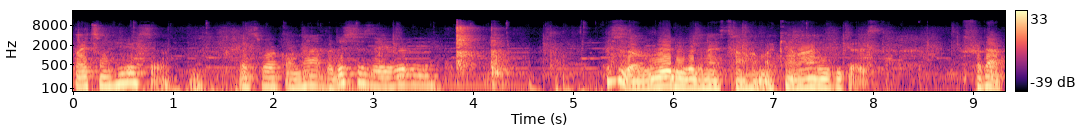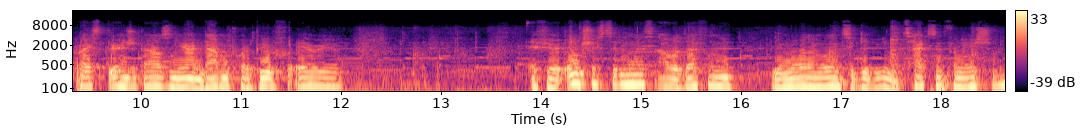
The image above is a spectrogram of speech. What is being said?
lights on here, so let's work on that. But this is a really, this is a really, really nice townhome. I can't lie to you because for that price, 300000 you're in Davenport, a beautiful area. If you're interested in this, I would definitely be more than willing to give you, you know, tax information,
